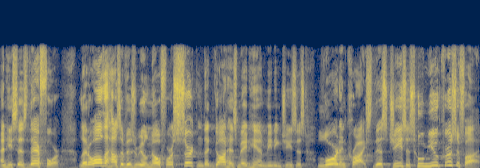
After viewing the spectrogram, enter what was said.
and he says, therefore, let all the house of Israel know for certain that God has made Him, meaning Jesus, Lord and Christ, this Jesus whom you crucified.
